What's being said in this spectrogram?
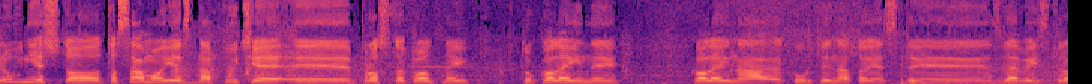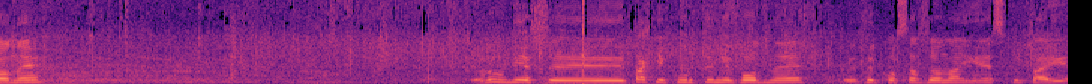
Również to, to samo jest na płycie y, prostokątnej. Tu kolejny, kolejna kurtyna to jest y, z lewej strony. Również y, takie kurtyny wodne wyposażona jest tutaj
